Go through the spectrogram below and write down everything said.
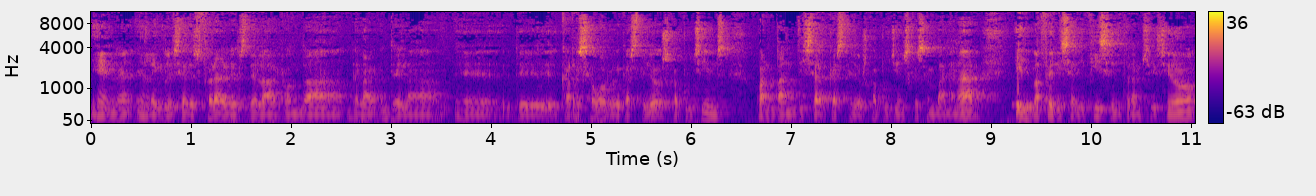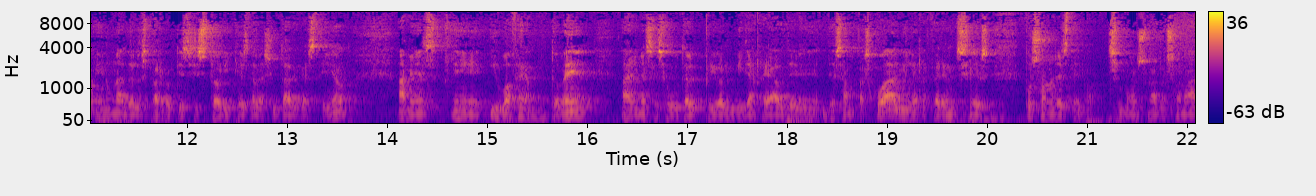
en, en la iglesia dels frares de la ronda de, la, de, la, eh, de carrer Segor de Castelló, els caputxins, quan van deixar Castelló els caputxins que se'n van anar. Ell va fer aquesta difícil transició en una de les parròquies històriques de la ciutat de Castelló. A més, eh, i ho va fer molt bé, a més ha sigut el prior en Villarreal de, de Sant Pasqual i les referències pues, són les de no. Ximó és una persona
